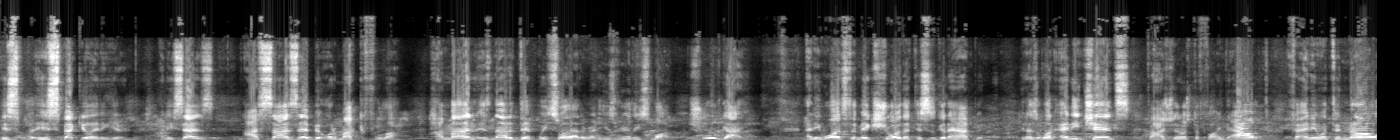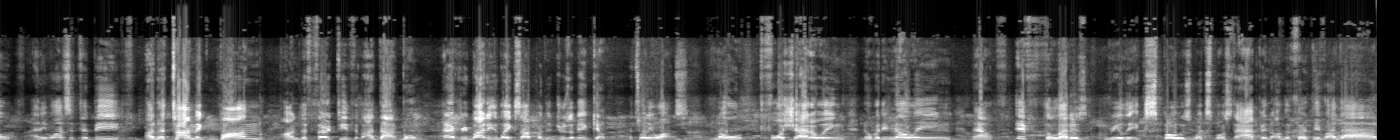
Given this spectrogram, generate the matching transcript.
he's, he's speculating here. And he says, Asaze be'orma. Haman is not a dip. We saw that already. He's really smart. Shrewd guy. And he wants to make sure that this is going to happen. He doesn't want any chance for Hashverosh to find out, for anyone to know, and he wants it to be an atomic bomb on the 13th of Adar. Boom. Everybody wakes up and the Jews are being killed. That's what he wants. No foreshadowing, nobody knowing. Now, if the letters really expose what's supposed to happen on the 13th of Adar,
